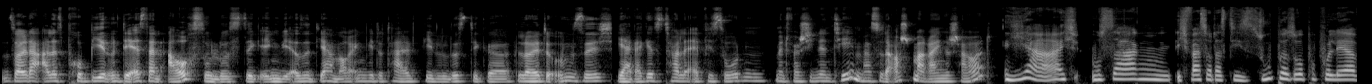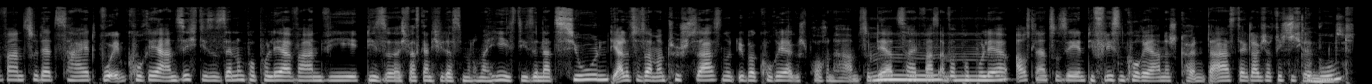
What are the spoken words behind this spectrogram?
soll da alles probieren und der ist dann auch so lustig irgendwie. Also die haben auch irgendwie total viele lustige Leute um sich. Ja, da gibt es tolle Episoden mit verschiedenen Themen. Hast du da auch schon mal reingeschaut? Ja, ich muss sagen, ich ich weiß auch, dass die super, super populär waren zu der Zeit, wo in Korea an sich diese Sendungen populär waren, wie diese, ich weiß gar nicht, wie das nochmal hieß, diese Nation, die alle zusammen am Tisch saßen und über Korea gesprochen haben. Zu der mm. Zeit war es einfach populär, Ausländer zu sehen, die fließend Koreanisch können. Da ist der, glaube ich, auch richtig Stimmt. geboomt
